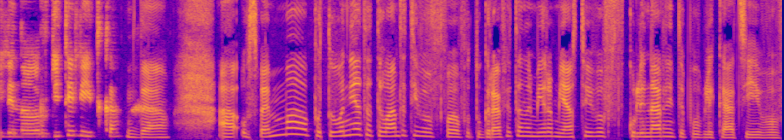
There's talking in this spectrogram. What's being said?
или на родители и така. Да. А освен пътуванията, талантът ти в фотографията намира място и в кулинарните публикации в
